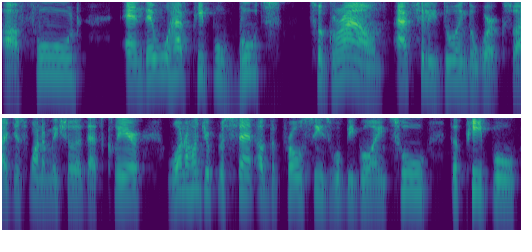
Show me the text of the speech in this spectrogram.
uh, food, and they will have people boots to ground actually doing the work. So I just want to make sure that that's clear. 100% of the proceeds will be going to the people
